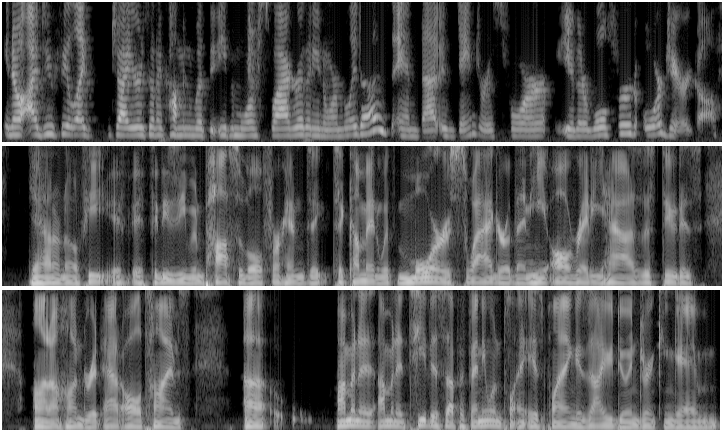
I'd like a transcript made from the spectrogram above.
you know, I do feel like Jaire's going to come in with even more swagger than he normally does, and that is dangerous for either Wolford or Jared Goff. Yeah, I don't know if he if, if it is even possible for him to to come in with more swagger than he already has. This dude is on a hundred at all times. Uh, I'm gonna I'm gonna tee this up. If anyone play, is playing a Zayu doing drinking game,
